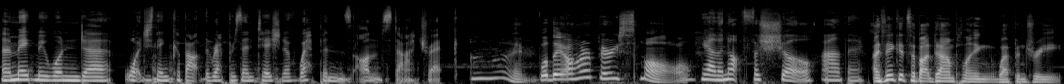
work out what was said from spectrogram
and it made me wonder what do you think about the representation of weapons on Star Trek? All right. Well, they are very small. Yeah, they're not for show, are they? I think it's about downplaying weaponry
